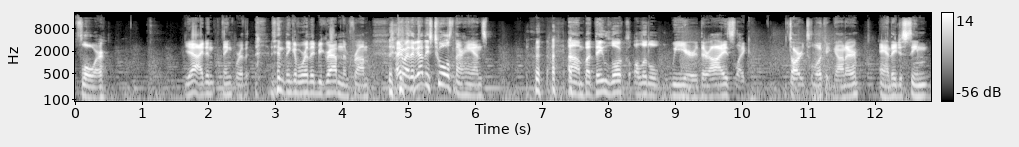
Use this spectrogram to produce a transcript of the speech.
floor. Yeah, I didn't think where the, didn't think of where they'd be grabbing them from. Anyway, they've got these tools in their hands, um, but they look a little weird. Their eyes like dart to look at Gunner, and they just seem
